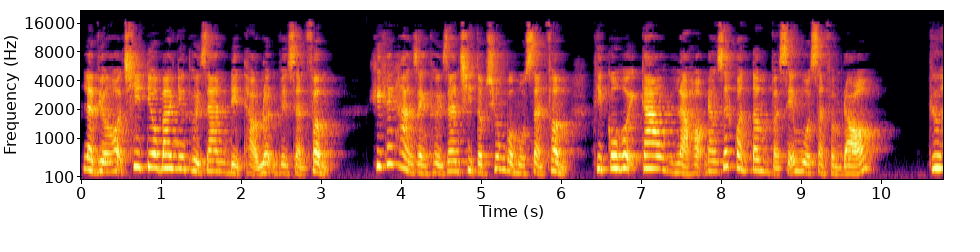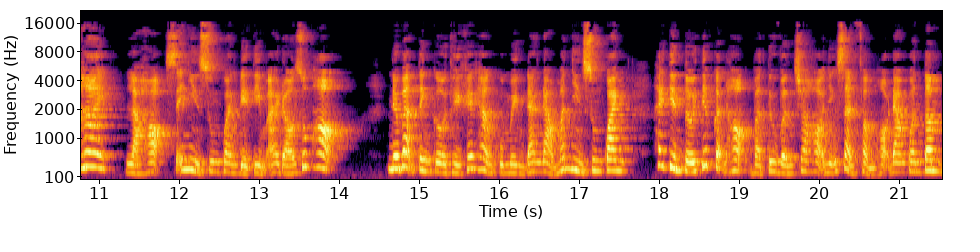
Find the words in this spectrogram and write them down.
là việc họ chi tiêu bao nhiêu thời gian để thảo luận về sản phẩm. Khi khách hàng dành thời gian chỉ tập trung vào một sản phẩm thì cơ hội cao là họ đang rất quan tâm và sẽ mua sản phẩm đó. Thứ hai là họ sẽ nhìn xung quanh để tìm ai đó giúp họ. Nếu bạn tình cờ thấy khách hàng của mình đang đảo mắt nhìn xung quanh, hãy tiến tới tiếp cận họ và tư vấn cho họ những sản phẩm họ đang quan tâm.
